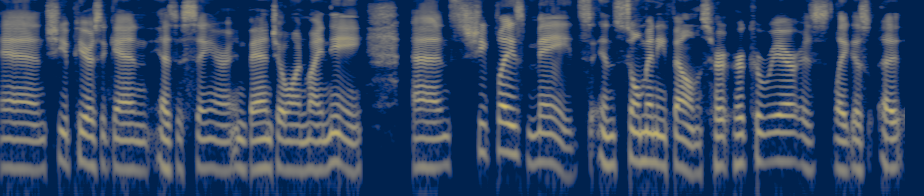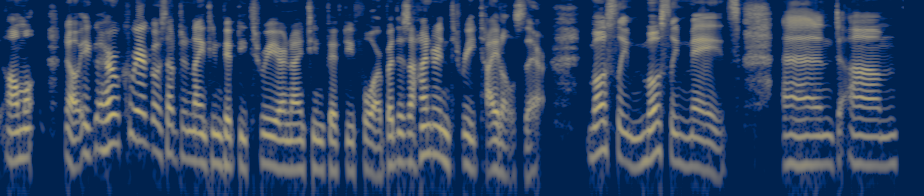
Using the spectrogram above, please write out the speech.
and she appears again as a singer in Banjo on My Knee, and she plays maids in so many films. Her her career is like is uh, almost no, it, her career goes up to 1953 or 1954, but there's 103 titles there, mostly mostly maids, and um,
